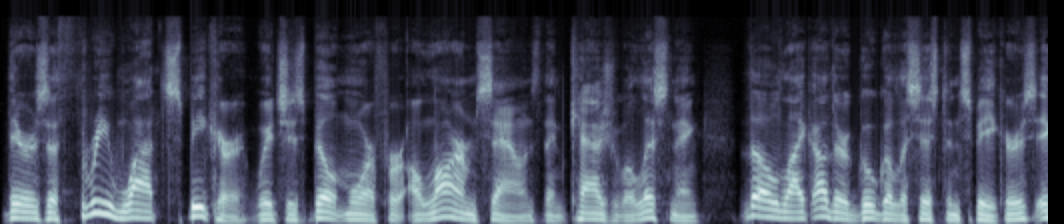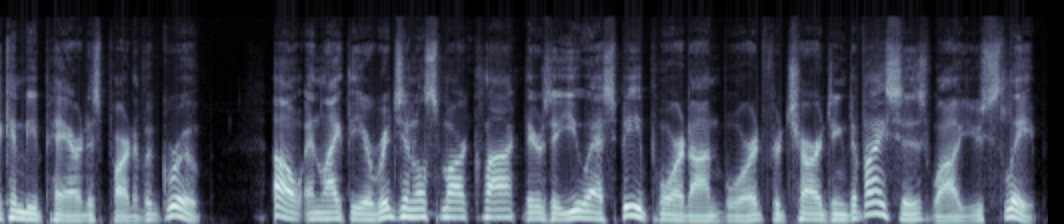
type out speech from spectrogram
There's a 3 watt speaker, which is built more for alarm sounds than casual listening, though, like other Google Assistant speakers, it can be paired as part of a group. Oh, and like the original smart clock, there's a USB port on board for charging devices while you sleep.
